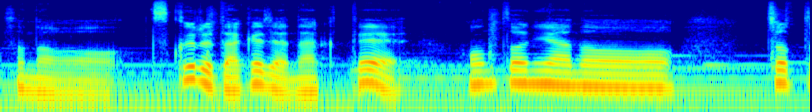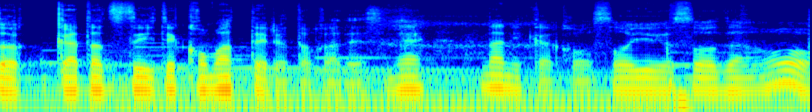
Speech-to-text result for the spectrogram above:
その作るだけじゃなくて本当にあのちょっとガタついて困ってるとかですね。何かこうそういう相談を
